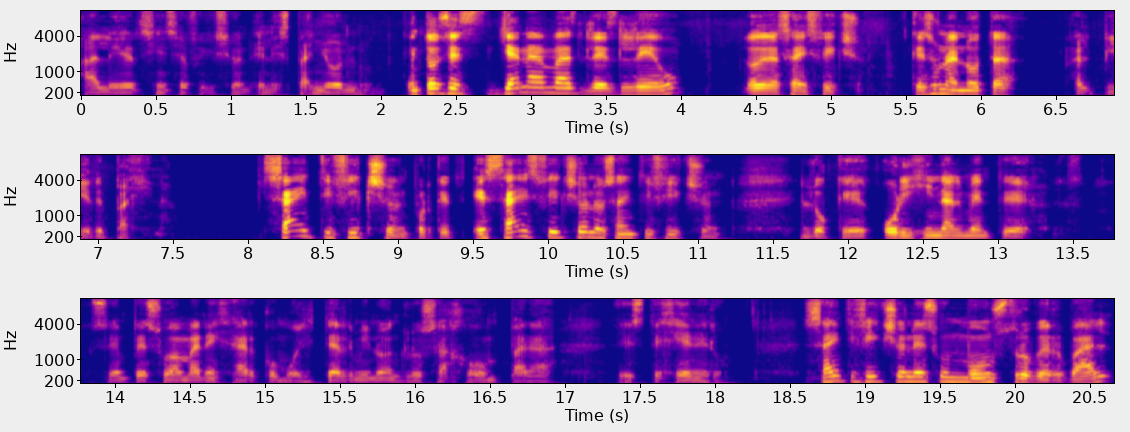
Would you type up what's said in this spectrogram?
a leer ciencia ficción en español. ¿no? Entonces, ya nada más les leo lo de la science fiction, que es una nota al pie de página. Science fiction, porque es science fiction o science fiction, lo que originalmente se empezó a manejar como el término anglosajón para este género. Science fiction es un monstruo verbal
